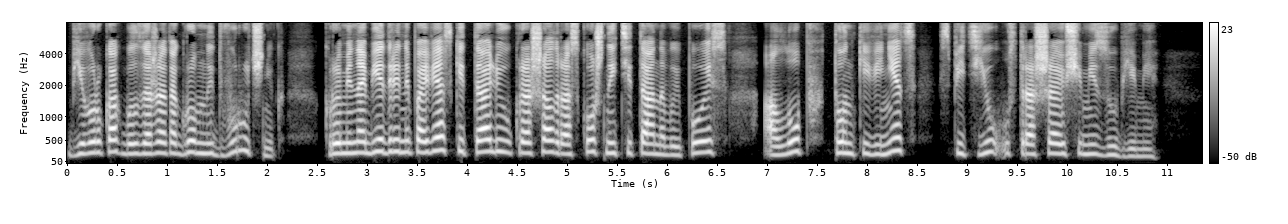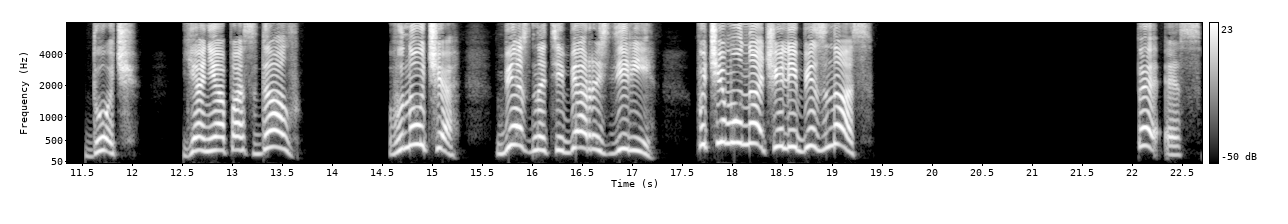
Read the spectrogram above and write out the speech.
В его руках был зажат огромный двуручник — Кроме набедренной повязки, талию украшал роскошный титановый пояс, а лоб — тонкий венец с пятью устрашающими зубьями. «Дочь, я не опоздал! Внуча, бездна тебя раздери! Почему начали без нас?» П.С.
